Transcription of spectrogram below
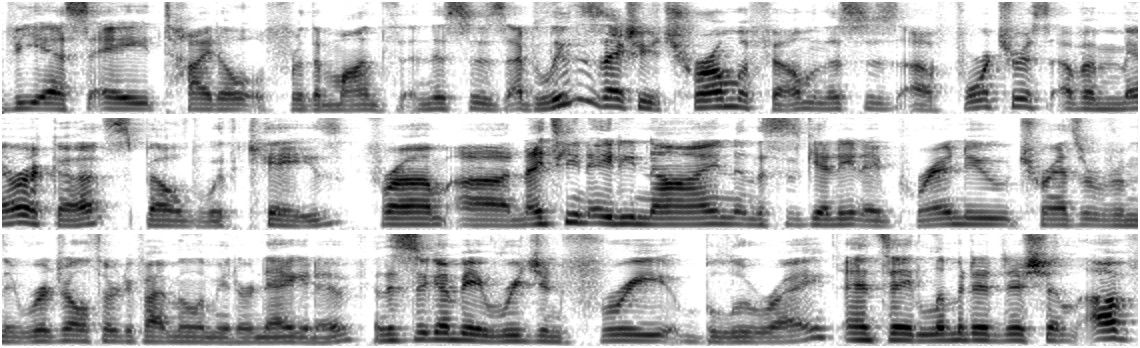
VSA title for the month, and this is, I believe this is actually a Troma film, and this is a Fortress of Amerikkka, spelled with K's, from uh, 1989, and this is getting a brand new transfer from the original 35mm negative. And this is going to be a region-free Blu-ray, and it's a limited edition of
